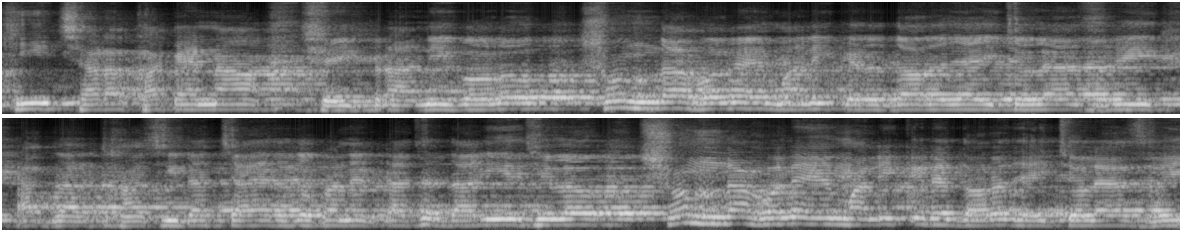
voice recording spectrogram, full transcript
খিঁচ ছাড়া থাকে না। সেই প্রাণীগুলো সন্ধ্যা হলে মালিকের দরজায় চলে আসবে। আপনার খাসিটা চায়ের দোকানের কাছে দাঁড়িয়েছিল। সন্ধ্যা হলে মালিকের দরজায় চলে আসবে।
